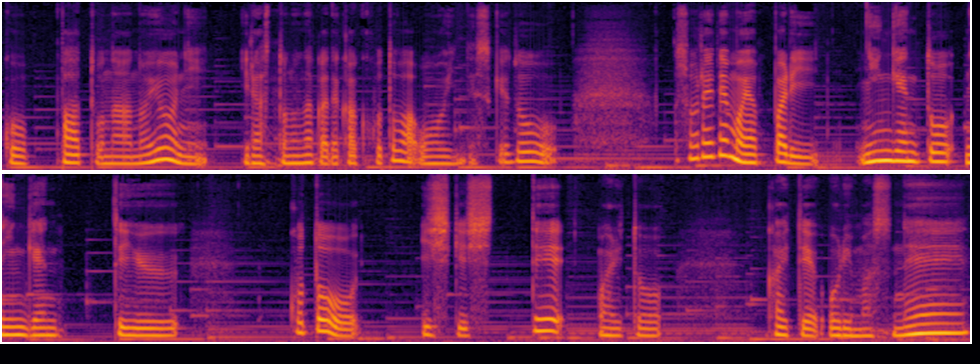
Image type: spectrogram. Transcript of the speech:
こうパートナーのようにイラストの中で描くことは多いんですけどそれでもやっぱり人間と人間っていうことを意識して割と書いておりますね。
